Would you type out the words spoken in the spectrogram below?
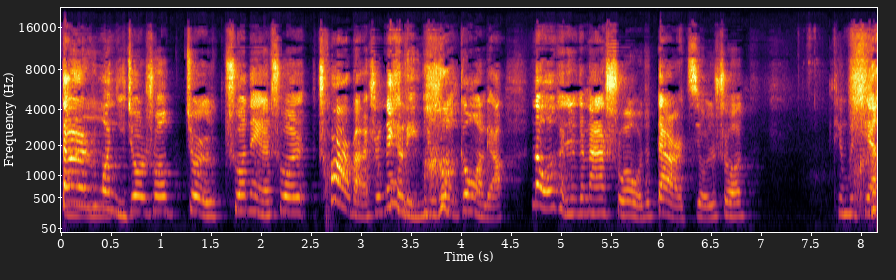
当然，如果你就是说就是说那个说串儿吧，是那个邻居跟我 跟我聊，那我肯定跟他说，我就戴耳机，我就说。听不见，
